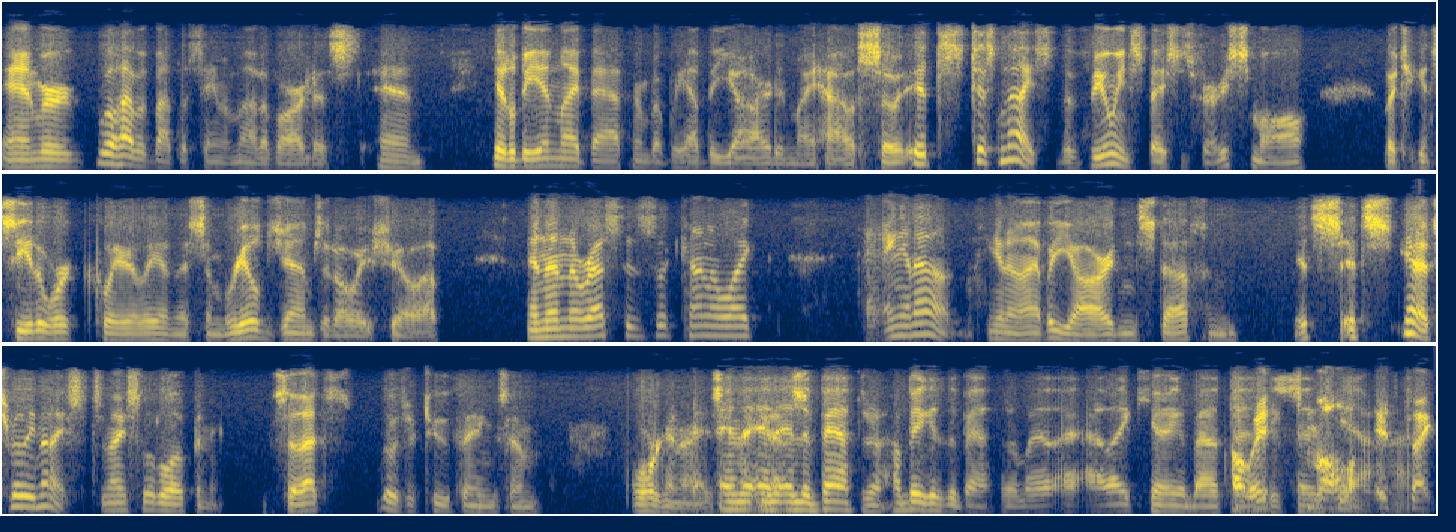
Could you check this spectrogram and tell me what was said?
and we're we'll have about the same amount of artists. And it'll be in my bathroom but we have the yard in my house. So it's just nice. The viewing space is very small but you can see the work clearly and there's some real gems that always show up. And then the rest is uh, kind of like hanging out. You know i have a yard and stuff and it's it's yeah it's really nice. It's a nice little opening. So that's those are two things i'm organizing And the, and, and the bathroom. How big is the bathroom? I I, I like hearing about that Oh, it's because small. yeah, it's I- like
